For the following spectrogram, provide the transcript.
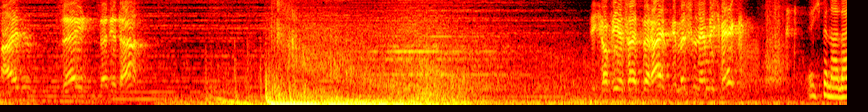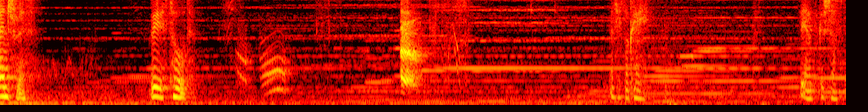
Aiden, Zane, seid ihr da? Ich hoffe, ihr seid bereit. Wir müssen nämlich weg. Ich bin allein, Shriff. Sie ist tot. Es ist okay. Sie hat's geschafft.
